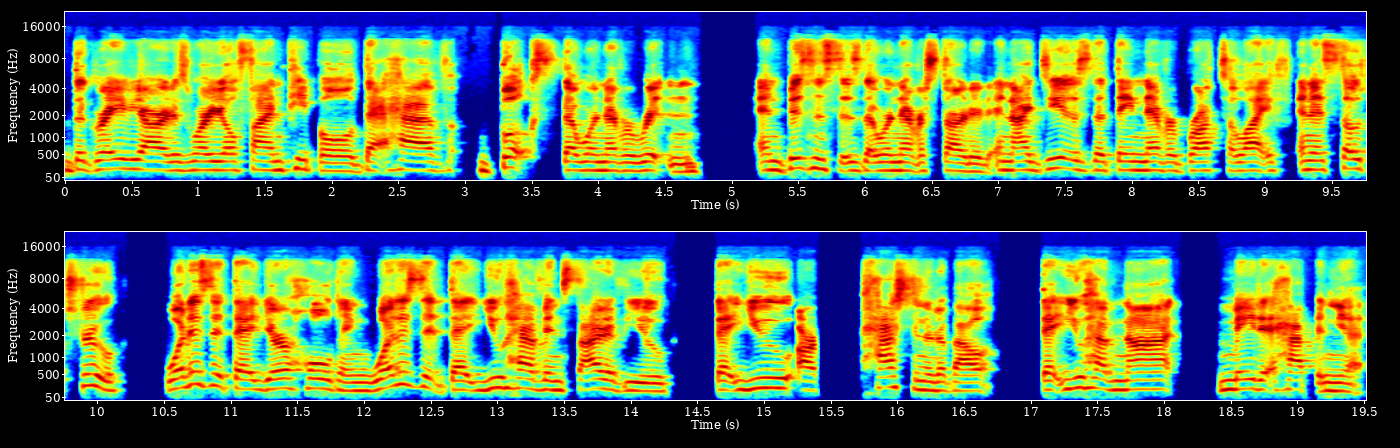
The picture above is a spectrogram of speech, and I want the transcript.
the graveyard is where you'll find people that have books that were never written and businesses that were never started and ideas that they never brought to life. And it's so true. What is it that you're holding? What is it that you have inside of you that you are passionate about that you have not made it happen yet?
